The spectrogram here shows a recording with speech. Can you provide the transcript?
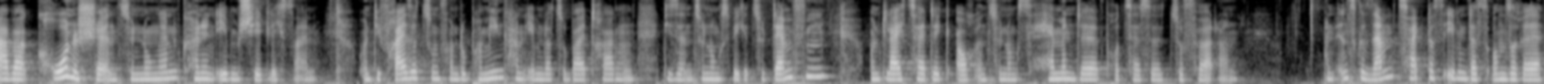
aber chronische Entzündungen können eben schädlich sein. Und die Freisetzung von Dopamin kann eben dazu beitragen, diese Entzündungswege zu dämpfen und gleichzeitig auch entzündungshemmende Prozesse zu fördern. Und insgesamt zeigt das eben, dass unsere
